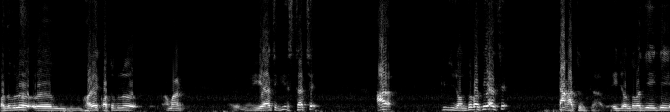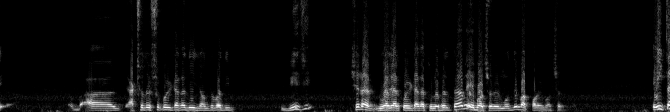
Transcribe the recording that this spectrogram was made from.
কতগুলো ঘরে কতগুলো আমার ইয়ে আছে গেস্ট আছে, আর কিছু যন্ত্রপাতি আছে, টাকা তুলতে হবে। এই যন্ত্রপাতি, এই যে একশো দেড়শো কোটি টাকা দিয়ে যন্ত্রপাতি দিয়েছি, সেটা দু হাজার কোটি টাকা তুলে ফেলতে হবে এ বছরের মধ্যে বা পরের বছরের মধ্যে। এইটা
